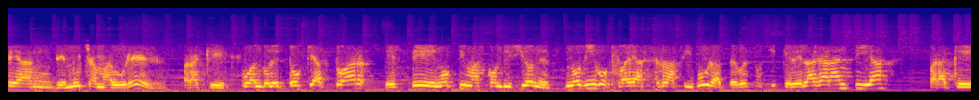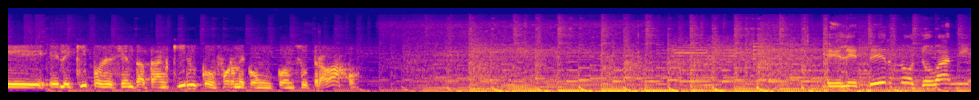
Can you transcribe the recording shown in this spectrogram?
sean de mucha madurez para que cuando le toque actuar esté en óptimas condiciones. No digo que vaya a ser la figura, pero eso sí que dé la garantía para que el equipo se sienta tranquilo y conforme con, con su trabajo. El eterno Giovanni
